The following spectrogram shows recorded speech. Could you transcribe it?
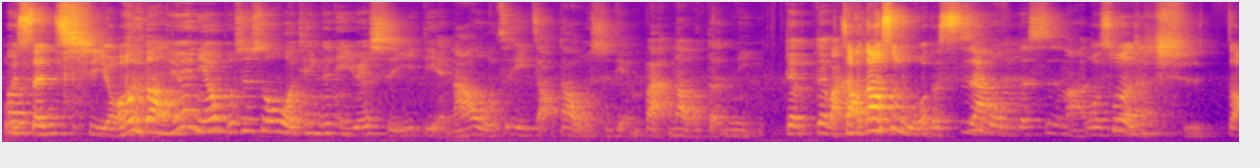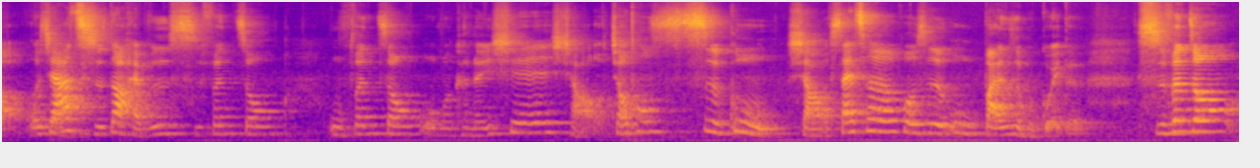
我会生气哦。我懂，因为你又不是说我今天跟你约十一点，然后我自己找到我十点半，那我等你，对对吧？找到是我的事啊，是我们的事嘛。我说的是迟到，我家迟到还不是十分钟、五分钟，我们可能一些小交通事故、小塞车或是误班什么鬼的，十分钟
